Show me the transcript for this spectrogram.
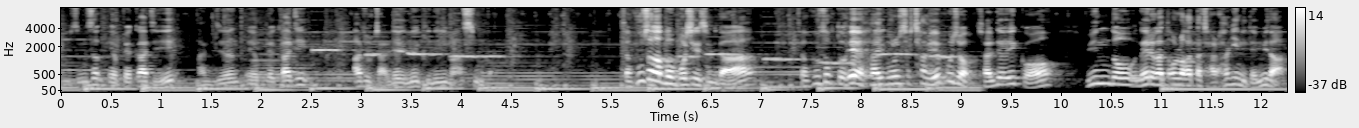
동승석 에어백까지 안전 에어백까지 아주 잘 되어 있는 기능이 많습니다. 자 후석 한번 보시겠습니다. 자 후석도 예 하이그루스 참 예쁘죠. 잘 되어 있고 윈도우 내려갔다 올라갔다 잘 확인이 됩니다.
